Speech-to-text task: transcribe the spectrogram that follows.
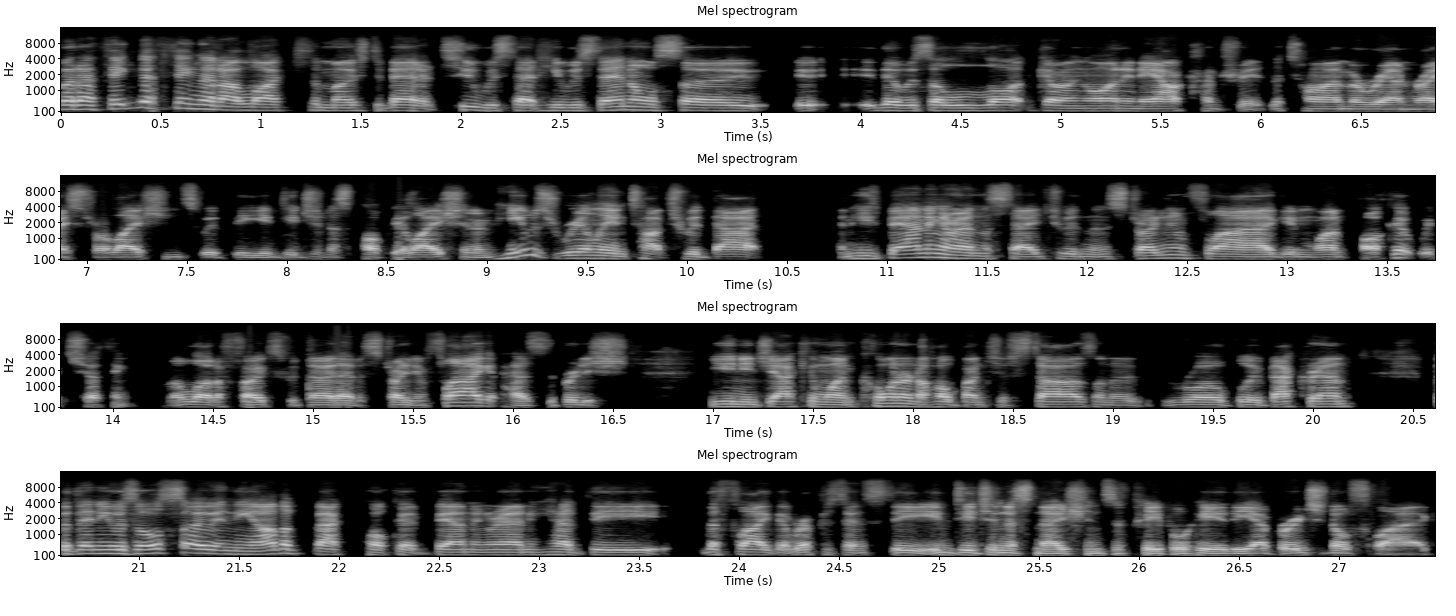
But I think the thing that I liked the most about it too was that he was then also there was a lot going on in our country at the time around race relations with the indigenous population, and he was really in touch with that. And he's bounding around the stage with an Australian flag in one pocket, which I think a lot of folks would know that Australian flag. It has the British Union Jack in one corner and a whole bunch of stars on a royal blue background. But then he was also in the other back pocket, bounding around. He had the the flag that represents the indigenous nations of people here, the Aboriginal flag.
